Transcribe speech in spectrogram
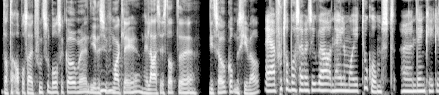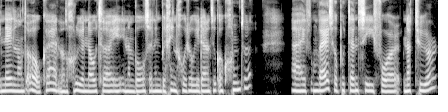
dat de appels uit voedselbossen komen die in de Mhm. supermarkt liggen. Helaas is dat eh, niet zo, komt misschien wel. Nou ja, voedselbossen hebben natuurlijk wel een hele mooie toekomst, eh, denk ik, in Nederland ook. Hè. Dan groeien noten in, in een bos en in het begin groeien daar natuurlijk ook groenten. Hij heeft onwijs veel potentie voor natuur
